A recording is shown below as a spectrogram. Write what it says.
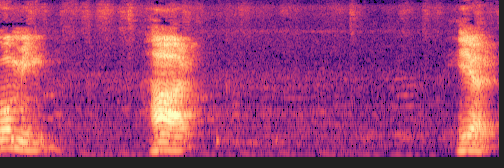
কমিং her hair.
